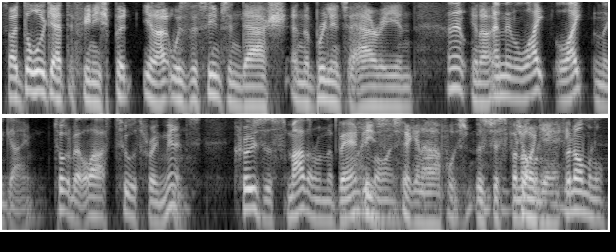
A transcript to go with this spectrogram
So Deluca had to finish, but you know it was the Simpson dash and the brilliance of Harry, and And then, You know. and then late, late in the game, talking about the last two or three minutes, Cruz's smother on the boundary his line second half was was just phenomenal. gigantic. Phenomenal.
